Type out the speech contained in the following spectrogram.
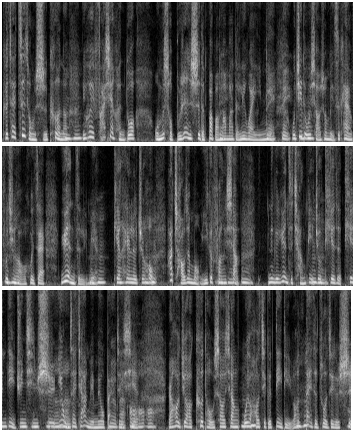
可在这种时刻呢，你会发现很多我们所不认识的爸爸妈妈的另外一面。对，我记得我小时候每次看父亲老会在院子里面，天黑了之后，他朝着某一个方向。那个院子墙壁就贴着“天地君亲师”，因为我们在家里面没有摆这些，然后就要磕头烧香。我有好几个弟弟，然后带着做这个事，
